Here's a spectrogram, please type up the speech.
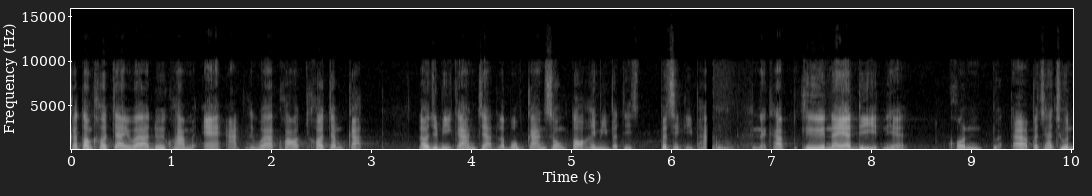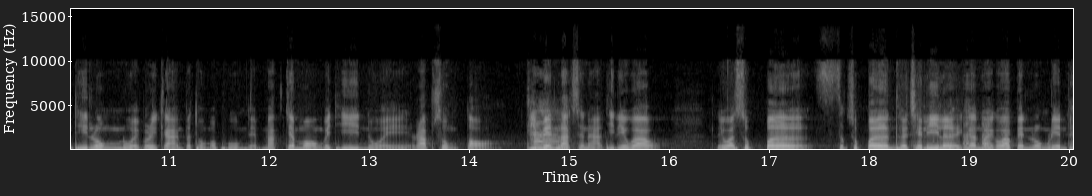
ก็ต้องเข้าใจว่าด้วยความแออัดหรือว่าข้อข้อจำกัด เราจะมีการจัดระบบการส่งต่อให้มีประสิทธิประสิทธิภาพนะครับ คือในอดีตเนี่ยคนเอ่อประชาชนที่ลงหน่วยบริการปฐมภูมิเนี่ยมักจะมองไปที่หน่วยรับส่งต่อ ที่ค่ะเป็นลักษณะที่เรียกว่าเรียกว่า super sup super tertiary เลย ก็หมายความว่าเป็นโรงเรียนแพ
